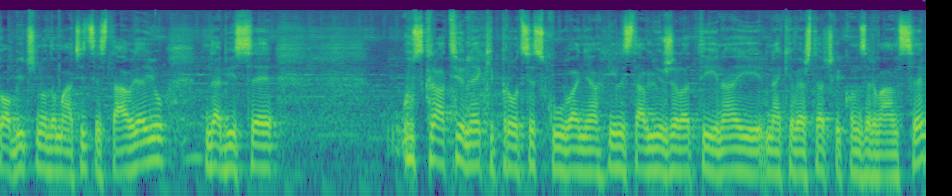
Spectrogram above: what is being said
To obično domaćice stavljaju da bi se uskratio neki proces kuvanja ili stavljaju želatina i neke veštačke konzervanse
